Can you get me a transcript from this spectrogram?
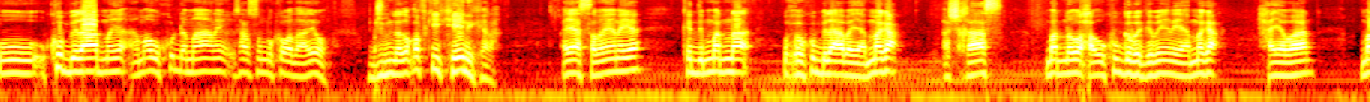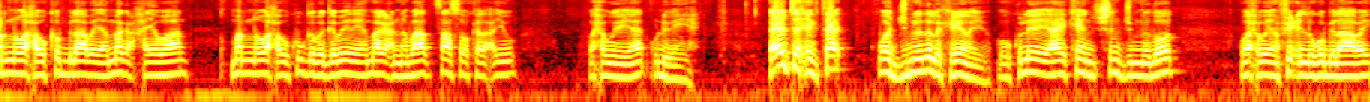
uu ku bilaabmayo ama uu ku dhammaanayo saasunbuu ka wadaayo. Jumlado qofkii keeni kara ayaa sameynaya kadib marna wuxuu ku bilaabayaa magac ashkhaas marna waxa uu ku gebagabeynayaa magac xayawaan marna waxa uu ka bilaabayaa magac xayawaan marna waxa uu ku gebagabeynayaa magac nabaad saasoo kale ayuu waxa weeyaan u dhigan yahay. Qeybta xigta waa jumlado la keenayo oo ku leeyahay keen shan jumladood waxa weeyaan ficil lagu bilaabay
